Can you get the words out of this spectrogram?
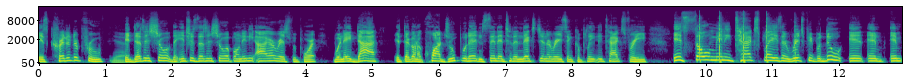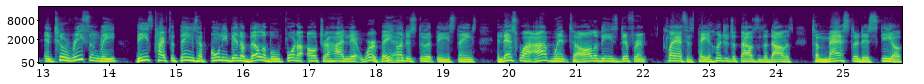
It's creditor proof. Yeah. It doesn't show up, the interest doesn't show up on any IRS report. When they die, if they're going to quadruple that and send it to the next generation completely tax free. It's so many tax plays that rich people do. And, and, and until recently, these types of things have only been available for the ultra high net worth. They Yeah. understood these things. And that's why I went to all of these different classes, paid hundreds of thousands of dollars to master this skill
